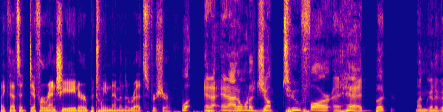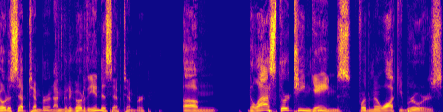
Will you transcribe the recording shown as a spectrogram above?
like that's a differentiator between them and the Reds for sure. Well, and I, and I don't want to jump too far ahead, but I'm going to go to September and I'm going to go to the end of September. Um, the last 13 games for the Milwaukee Brewers,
